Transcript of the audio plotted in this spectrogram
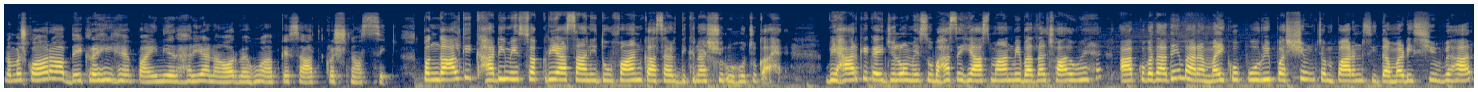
नमस्कार, आप देख रहे हैं पाइनियर हरियाणा और मैं हूँ आपके साथ कृष्णा सिंह। बंगाल की खाड़ी में सक्रिय आसानी तूफ़ान का असर दिखना शुरू हो चुका है। बिहार के कई जिलों में सुबह से ही आसमान में बादल छाए हुए हैं। आपको बता दें, बारह मई को पूर्वी पश्चिम चंपारण, सीतामढ़ी शिव विहार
